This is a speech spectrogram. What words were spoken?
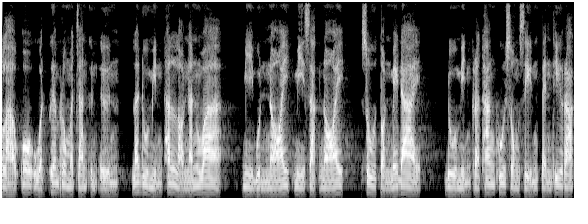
กล่าวโอ้อวดเพื่อนพรหมจรรย์อื่น ๆ และดูหมิ่นท่านเหล่านั้นว่า มีบุญน้อย มีศักน้อย สู้ตนไม่ได้ ดูหมิ่นกระทั่งผู้ทรงศีลเป็นที่รัก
